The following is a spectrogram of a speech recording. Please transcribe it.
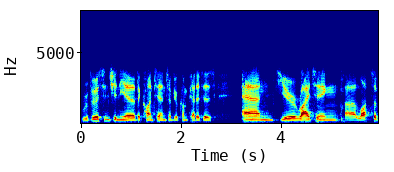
reverse engineer the content of your competitors, and you're writing uh, lots of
